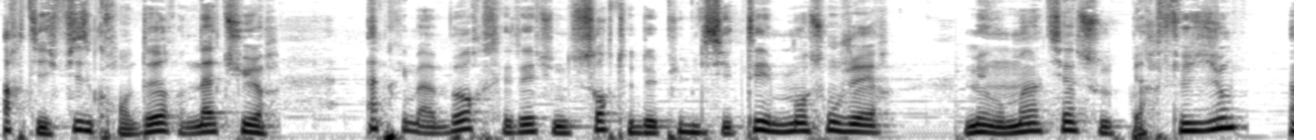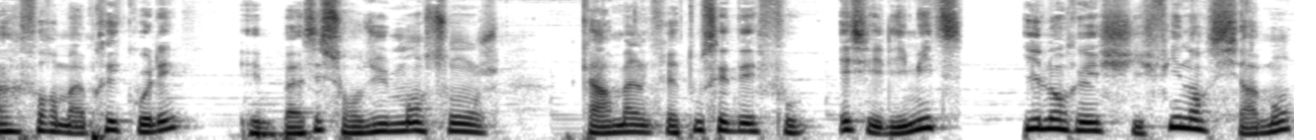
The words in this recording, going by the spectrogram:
artifice grandeur nature. A prime abord, c'était une sorte de publicité mensongère, mais on maintient sous perfusion un format bricolé et basé sur du mensonge, car malgré tous ses défauts et ses limites, il enrichit financièrement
